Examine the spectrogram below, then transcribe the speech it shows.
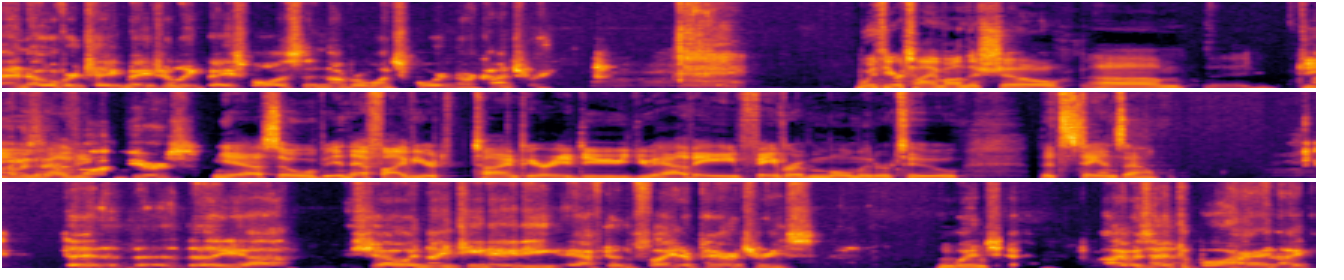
and overtake Major League Baseball as the number one sport in our country. With your time on the show, um, do you have five years? Yeah, so in that five year time period, do you have a favorite moment or two that stands out? The the, the uh, show in 1980 after the fight of Peartrees, mm-hmm. which I was at the bar and I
